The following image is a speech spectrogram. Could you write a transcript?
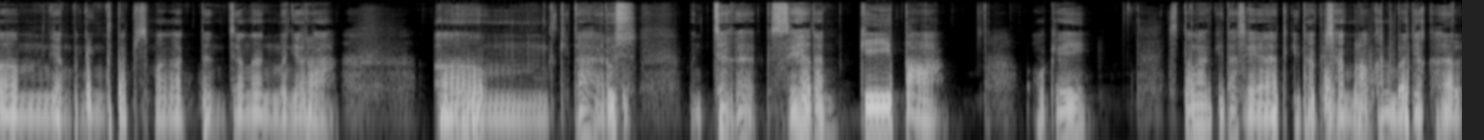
Um, yang penting tetap semangat dan jangan menyerah. Um, kita harus menjaga kesehatan kita. Oke. Okay? Setelah kita sehat, kita bisa melakukan banyak hal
